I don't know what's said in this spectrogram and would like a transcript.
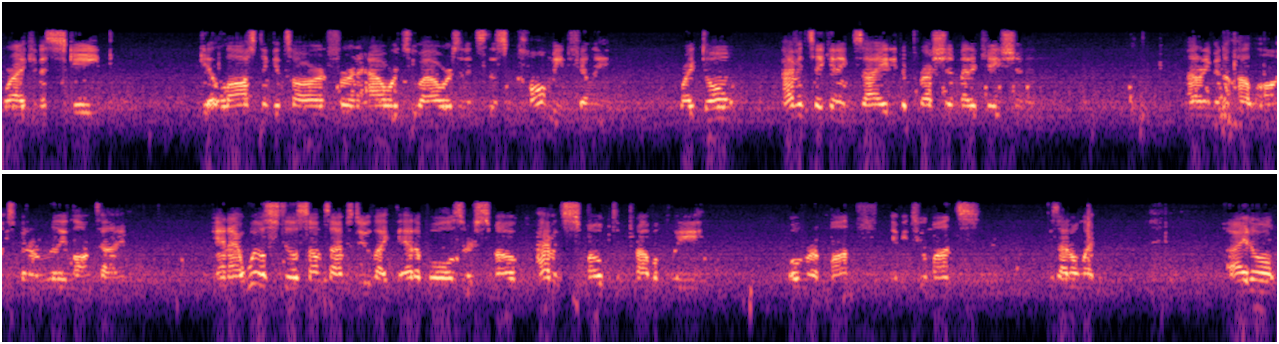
where I can escape, get lost in guitar for an hour, two hours, and it's this calming feeling where I don't, I haven't taken anxiety, depression medication in I don't even know how long. It's been a really long time. And I will still sometimes do like the edibles or smoke. I haven't smoked in probably over a month, maybe two months, because I don't like. I don't.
